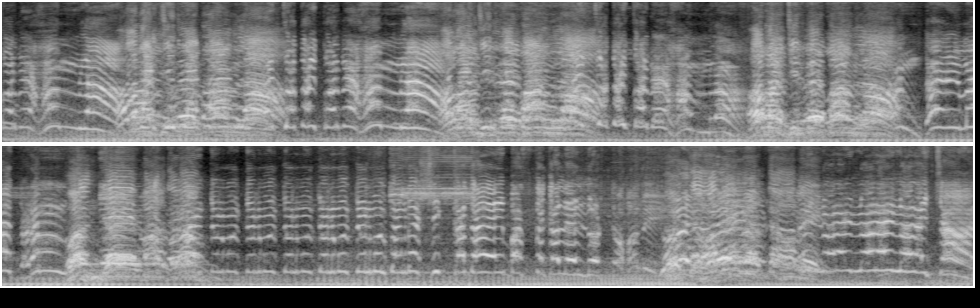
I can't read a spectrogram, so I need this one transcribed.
করবে হামলা আবার জিতবে বাংলা যতই করবে হামলা আবার জিতবে বাংলা যতই করবে হামলা আবার জিতবে বাংলা বন্দে মাতরম বন্দে মাতরম তৃণমূল তৃণমূল তৃণমূল তৃণমূল তৃণমূল কংগ্রেস শিক্ষা দেয় বাস্তকালে হবে। লড়তে হবে লড়াই লড়াই লড়াই চাই।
